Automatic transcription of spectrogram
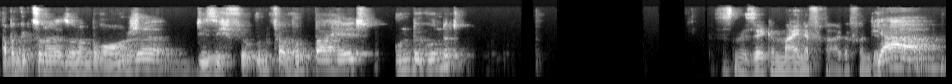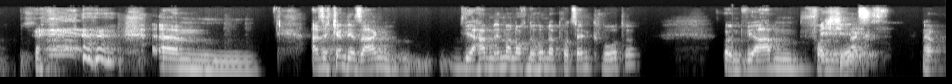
aber gibt es so eine, so eine Branche, die sich für unverwundbar hält, unbegründet? Das ist eine sehr gemeine Frage von dir. Ja. ähm, also ich kann dir sagen, wir haben immer noch eine 100%-Quote und wir haben von Echt DAX, ja,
